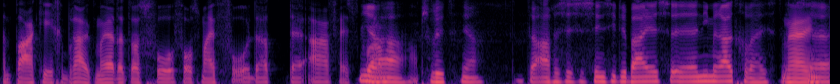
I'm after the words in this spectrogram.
een paar keer gebruikt. Maar ja, dat was voor, volgens mij voordat de A-vest kwam. ja, absoluut. Ja. De Aves is er sinds hij erbij is eh, niet meer uit geweest. Dus, Nee. eh,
